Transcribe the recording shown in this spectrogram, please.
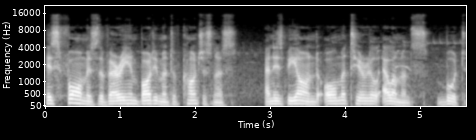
His form is the very embodiment of consciousness and is beyond all material elements, Bhut.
